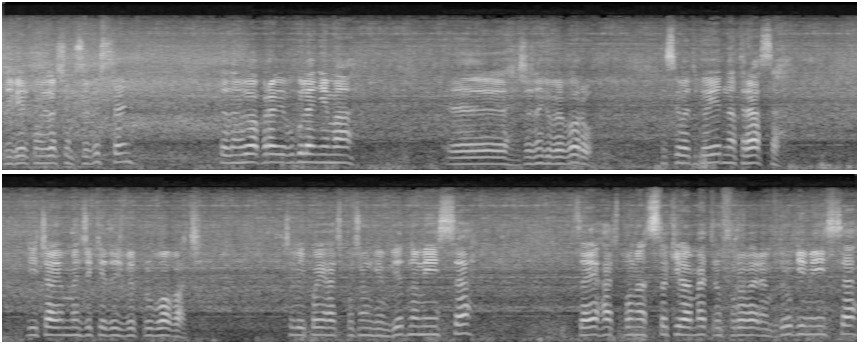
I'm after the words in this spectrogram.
z niewielką ilością przewyższeń, to tam chyba prawie w ogóle nie ma e, żadnego wyboru. Jest chyba tylko jedna trasa i trzeba ją będzie kiedyś wypróbować. Czyli pojechać pociągiem w jedno miejsce, zajechać ponad 100 km rowerem w drugie miejsce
